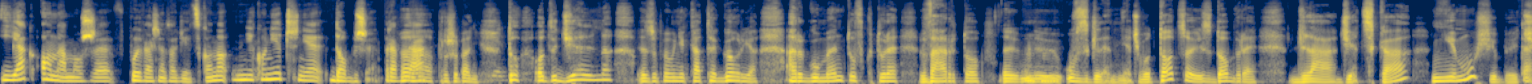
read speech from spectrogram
i jak ona może wpływać na to dziecko? No niekoniecznie dobrze, prawda? A, proszę pani, to oddzielna zupełnie kategoria argumentów, które warto Mhm. uwzględniać, bo to, co jest dobre dla dziecka, nie musi być Tak.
